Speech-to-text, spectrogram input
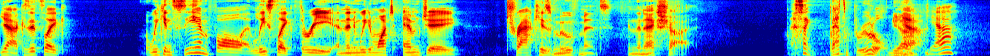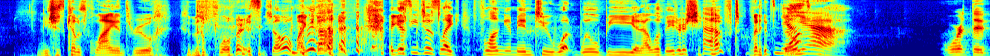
Yeah, because it's like we can see him fall at least like three, and then we can watch MJ track his movement in the next shot. That's like that's brutal. Yeah. yeah. Yeah. He just comes flying through the floor. It's just- oh my god! I guess he just like flung him into what will be an elevator shaft when it's Yeah. built. Yeah. Or the,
